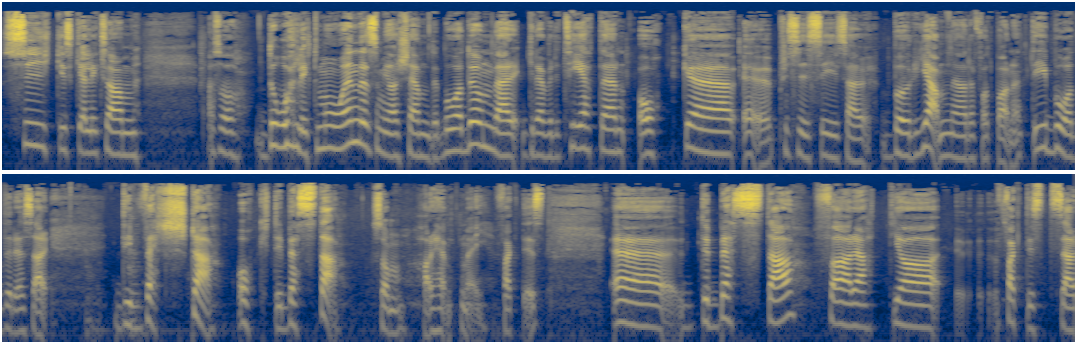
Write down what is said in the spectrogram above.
psykiska liksom, alltså dåligt mående som jag kände både under graviditeten och eh, eh, precis i så här början när jag hade fått barnet. Det är både det så här, det värsta och det bästa som har hänt mig faktiskt. Eh, det bästa för att jag eh, faktiskt så här,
